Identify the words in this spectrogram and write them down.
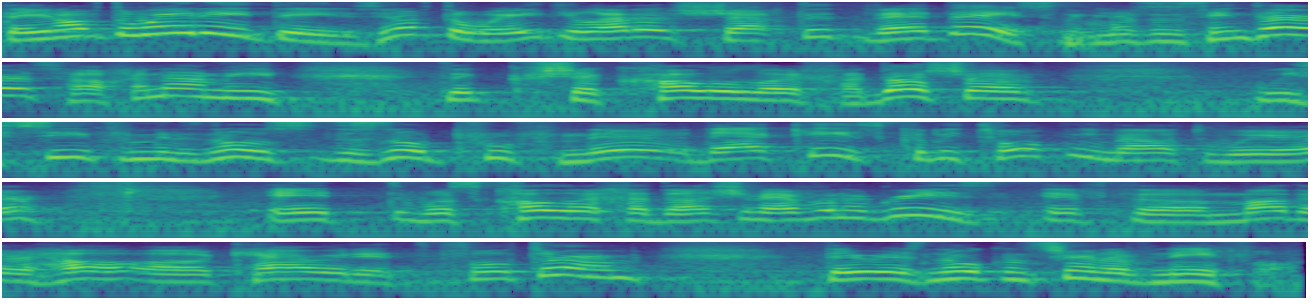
that you don't have to wait eight days. You don't have to wait. You're allowed to shecht it that day. So the Gemara says the same teretz. Hachanami the shekalu. We see from it. There's no, there's no proof from there. That case could be talking about where it was kol chadash. Everyone agrees. If the mother held, uh, carried it full term, there is no concern of nefel.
